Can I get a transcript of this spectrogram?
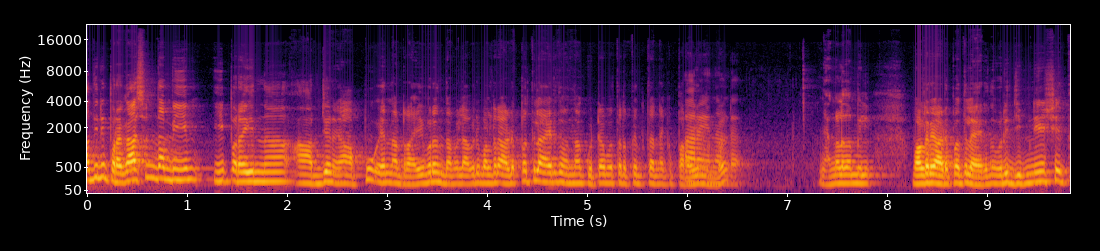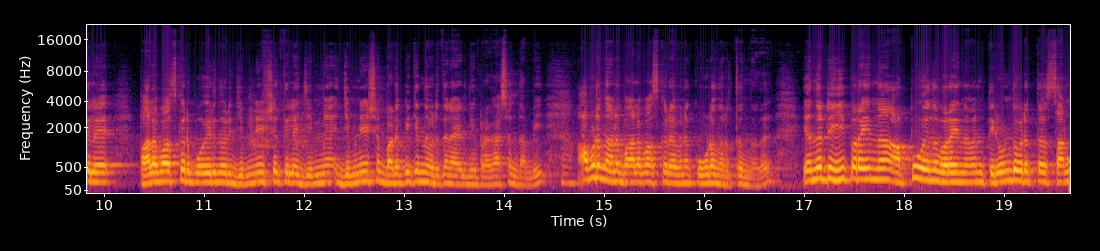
അതിന് പ്രകാശൻ തമ്പിയും ഈ പറയുന്ന അർജുൻ അപ്പു എന്ന ഡ്രൈവറും തമ്മിൽ അവർ വളരെ അടുപ്പത്തിലായിരുന്നു എന്ന കുറ്റപത്രത്തിൽ തന്നെ പറയുന്നുണ്ട്. ഞങ്ങൾ തമ്മിൽ വളരെ അടുപ്പത്തിലായിരുന്നു. ഒരു ജിംനേഷ്യത്തിലെ ബാലഭാസ്കർ പോയിരുന്ന ഒരു ജിംനേഷ്യത്തിലെ ജിംന ജിംനേഷ്യം പഠിപ്പിക്കുന്ന ഒരുത്തനായിരുന്നു ഈ പ്രകാശൻ തമ്പി. അവിടെ നിന്നാണ് ബാലഭാസ്കർ അവനെ കൂടെ നിർത്തുന്നത്. എന്നിട്ട് ഈ പറയുന്ന അപ്പു എന്ന് പറയുന്നവൻ തിരുവനന്തപുരത്ത് സൺ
